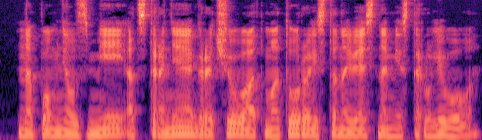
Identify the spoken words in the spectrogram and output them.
– напомнил змей, отстраняя Грачева от мотора и становясь на место рулевого.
